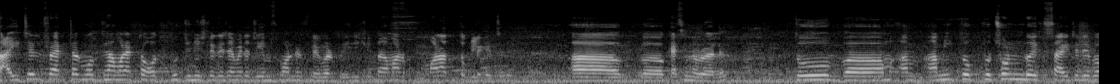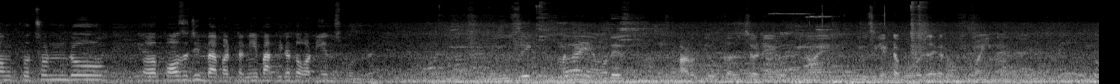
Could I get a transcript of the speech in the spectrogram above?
টাইটেল ট্র্যাকটার মধ্যে আমার একটা অদ্ভুত জিনিস লেগেছে, আমি একটা জেমস বন্ডের ফ্লেভার পেয়েছি, সেটা আমার মারাত্মক লেগেছে ক্যাসিনো রয়্যালে তো আমি তো প্রচণ্ড এক্সাইটেড এবং প্রচণ্ড পজিটিভ ব্যাপারটা নিয়ে বাকিটা তো অডিয়েন্স বলবে। মিউজিক মানে আমাদের ভারতীয় কালচারে অভিনয় মিউজিক একটা বড় জায়গা সবসময়ই নেয় তো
